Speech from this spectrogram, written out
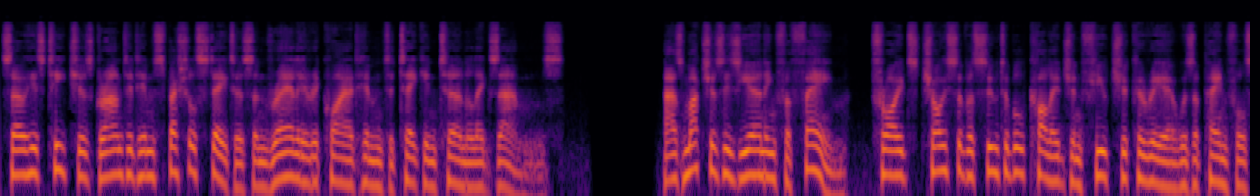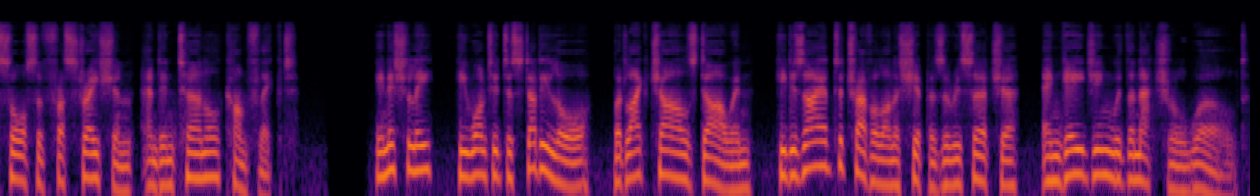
so his teachers granted him special status and rarely required him to take internal exams. As much as his yearning for fame, Freud's choice of a suitable college and future career was a painful source of frustration and internal conflict. Initially, he wanted to study law, but like Charles Darwin, he desired to travel on a ship as a researcher, engaging with the natural world.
